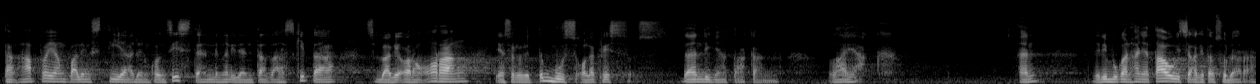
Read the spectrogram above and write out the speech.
tentang apa yang paling setia dan konsisten dengan identitas kita sebagai orang-orang yang sudah ditebus oleh Kristus dan dinyatakan layak. Kan? Jadi bukan hanya tahu isi Alkitab saudara,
